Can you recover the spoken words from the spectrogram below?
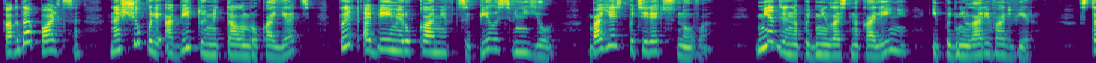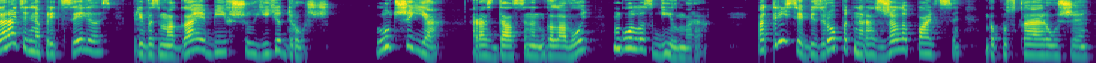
Когда пальцы нащупали обитую металлом рукоять, Пэт обеими руками вцепилась в нее, боясь потерять снова. Медленно поднялась на колени и подняла револьвер. Старательно прицелилась, превозмогая бившую ее дрожь. «Лучше я», – раздался над головой голос Гилмора. Патрисия безропотно разжала пальцы, выпуская оружие.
